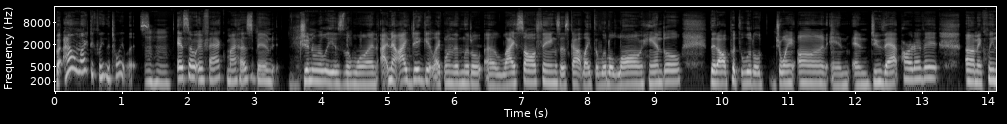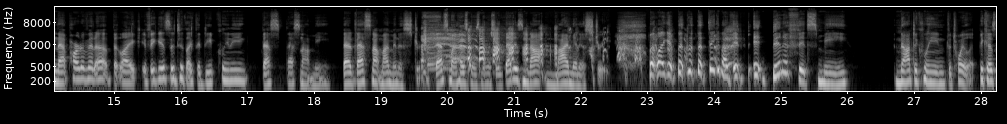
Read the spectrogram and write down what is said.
but I don't like to clean the toilets. Mm-hmm. And so, in fact, my husband generally is the one. I, now, I did get like one of them little uh, Lysol things that's got like the little long handle that I'll put the little joint on and and do that part of it, um, and clean that part of it up. But like, if it gets into like the deep cleaning, that's that's not me. That that's not my ministry. That's my husband's ministry. That is not my ministry. But like, but, but but think about it. It, it benefits me not to clean the toilet because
